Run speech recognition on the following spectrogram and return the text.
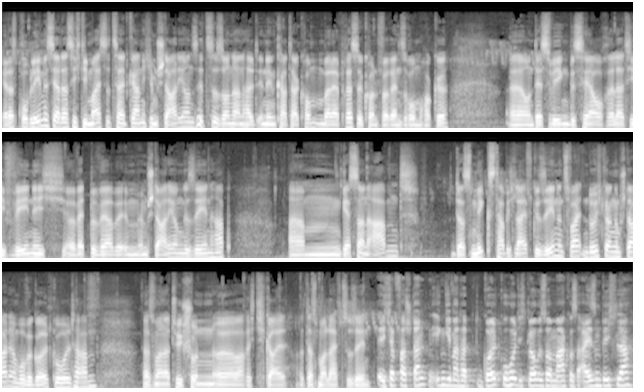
Ja, das Problem ist ja, dass ich die meiste Zeit gar nicht im Stadion sitze, sondern halt in den Katakomben bei der Pressekonferenz rumhocke. Äh, und deswegen bisher auch relativ wenig äh, Wettbewerbe im, im Stadion gesehen habe. Ähm, gestern Abend das Mixed habe ich live gesehen, den zweiten Durchgang im Stadion, wo wir Gold geholt haben. Das war natürlich schon äh, war richtig geil, das mal live zu sehen. Ich habe verstanden, irgendjemand hat Gold geholt. Ich glaube, es war Markus Eisenbichler.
